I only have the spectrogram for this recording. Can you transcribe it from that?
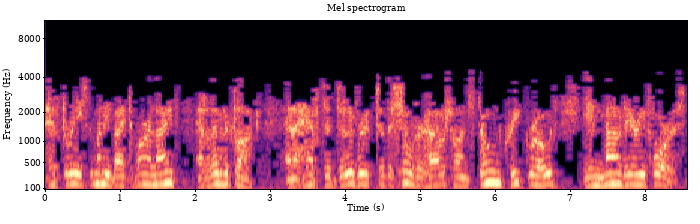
I have to raise the money by tomorrow night at 11 o'clock, and I have to deliver it to the shelter house on Stone Creek Road in Mount Airy Forest.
